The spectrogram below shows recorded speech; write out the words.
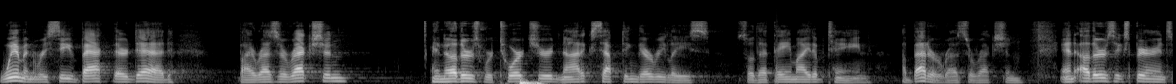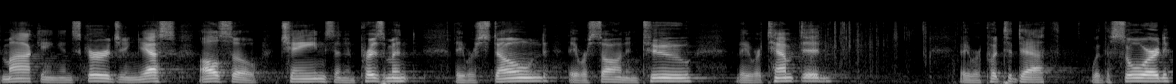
Women received back their dead by resurrection, and others were tortured, not accepting their release, so that they might obtain a better resurrection. And others experienced mocking and scourging, yes, also chains and imprisonment. They were stoned, they were sawn in two, they were tempted, they were put to death with the sword.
